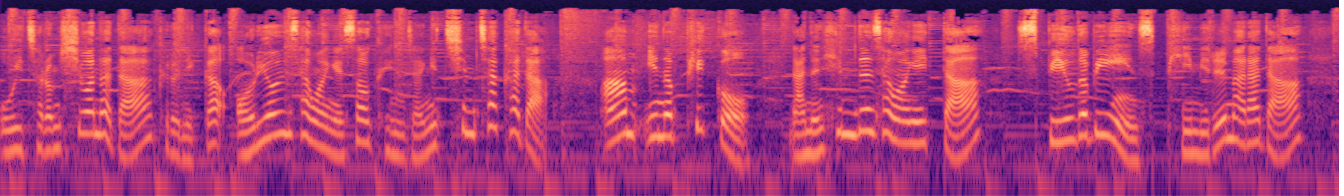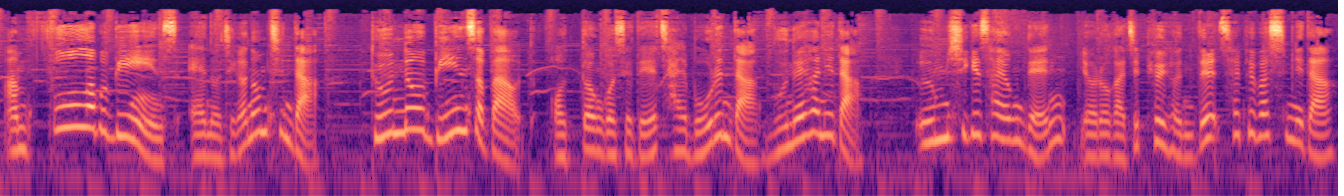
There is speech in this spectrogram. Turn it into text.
오이처럼 시원하다. 그러니까 어려운 상황에서 굉장히 침착하다. I'm in a pickle, 나는 힘든 상황에 있다. Spill the beans, 비밀을 말하다. I'm full of beans, 에너지가 넘친다. Don't know beans about, 어떤 것에 대해 잘 모른다. 문외한이다. 음식이 사용된 여러 가지 표현들 살펴봤습니다.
